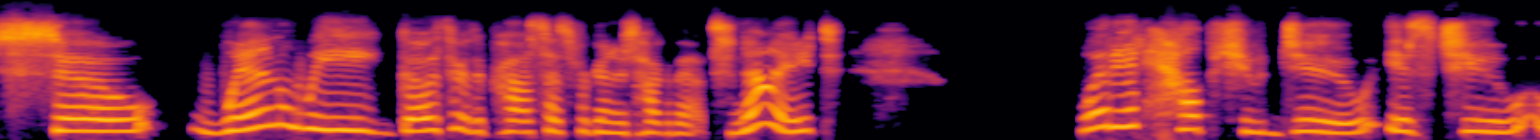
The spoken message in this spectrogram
So when we go through the process we're going to talk about tonight, what it helps you do is to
